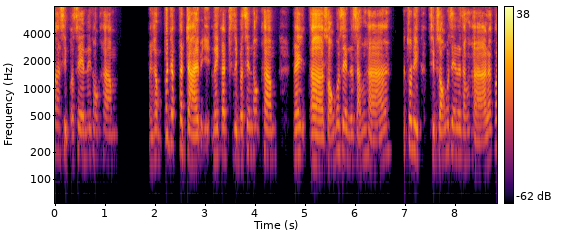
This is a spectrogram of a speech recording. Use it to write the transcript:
มาสิบเปอร์เซ็นในทองคำนะครับ ก็จะกระจายไปอีกในการ10%ทองคำในเอ่อ2%ในสังหาโทษที12%ในสังหา แล้วก็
